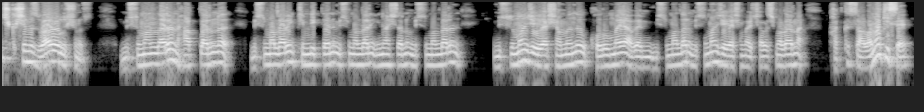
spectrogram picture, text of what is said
çıkışınız, varoluşunuz, Müslümanların haklarını, Müslümanların kimliklerini, Müslümanların inançlarını, Müslümanların Müslümanca yaşamını korumaya ve Müslümanların Müslümanca yaşamaya çalışmalarına katkı sağlamak ise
